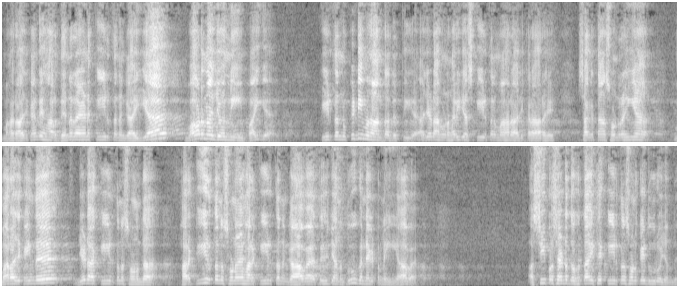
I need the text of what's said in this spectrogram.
ਮਹਾਰਾਜ ਕਹਿੰਦੇ, ਹਰ ਦਿਨ ਰਹਿਣ ਕੀਰਤਨ ਗਾਈਐ ਬੌੜ ਨਾ ਜੋਨੀ ਪਾਈਐ। ਕੀਰਤਨ ਨੂੰ ਕਿੱਡੀ ਮਹਾਨਤਾ ਦਿੱਤੀ ਹੈ ਆ ਜਿਹੜਾ ਹੁਣ ਹਰੀ ਜਸ ਕੀਰਤਨ ਮਹਾਰਾਜ ਕਰਾ ਰਹੇ, ਸੰਗਤਾਂ ਸੁਣ ਰਹੀਆਂ, ਮਹਾਰਾਜ ਕਹਿੰਦੇ, ਜਿਹੜਾ ਕੀਰਤਨ ਸੁਣਦਾ ਹਰ ਕੀਰਤਨ ਸੁਣੈ, ਹਰ ਕੀਰਤਨ ਗਾਵੇ, ਤਿਸ ਜਨ ਦੁਖ ਨਿਕਟ ਨਹੀਂ ਆਵੇ। 80% ਦੁੱਖ ਤਾਂ ਇੱਥੇ ਕੀਰਤਨ ਸੁਣ ਕੇ ਦੂਰ ਹੋ ਜਾਂਦੇ।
